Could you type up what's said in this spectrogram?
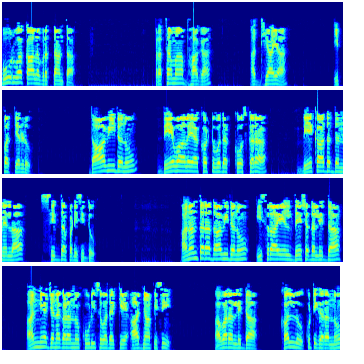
ಪೂರ್ವಕಾಲ ವೃತ್ತಾಂತ ಪ್ರಥಮ ಭಾಗ, ಅಧ್ಯಾಯ ಇಪ್ಪತ್ತೆರಡು. ದಾವೀದನು ದೇವಾಲಯ ಕಟ್ಟುವುದಕ್ಕೋಸ್ಕರ ಬೇಕಾದದ್ದನ್ನೆಲ್ಲ ಸಿದ್ಧಪಡಿಸಿದ್ದು. ಅನಂತರ ದಾವೀದನು ಇಸ್ರಾಯೇಲ್ ದೇಶದಲ್ಲಿದ್ದ ಅನ್ಯ ಜನಗಳನ್ನು ಕೂಡಿಸುವುದಕ್ಕೆ ಆಜ್ಞಾಪಿಸಿ ಅವರಲ್ಲಿದ್ದ ಕಲ್ಲು ಕುಟಿಗರನ್ನು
